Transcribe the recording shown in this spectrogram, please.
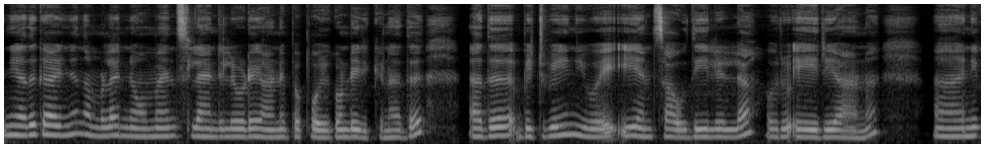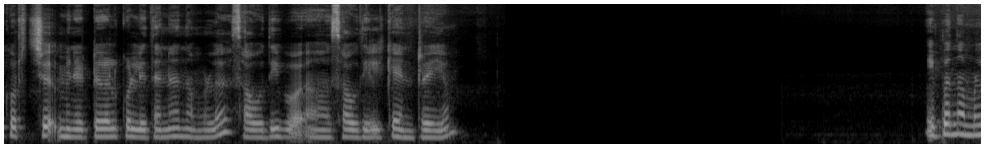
ഇനി അത് കഴിഞ്ഞ് നമ്മൾ നോമാൻസ് ലാൻഡിലൂടെയാണ് ഇപ്പോൾ പോയിക്കൊണ്ടിരിക്കുന്നത്. അത് between U A E and സൗദിയിലുള്ള ഒരു ഏരിയ ആണ്. ഇനി കുറച്ച് മിനിറ്റുകൾക്കുള്ളിൽ തന്നെ നമ്മൾ സൗദി സൗദിയിലേക്ക് എന്റർ ചെയ്യും. ഇപ്പം നമ്മൾ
